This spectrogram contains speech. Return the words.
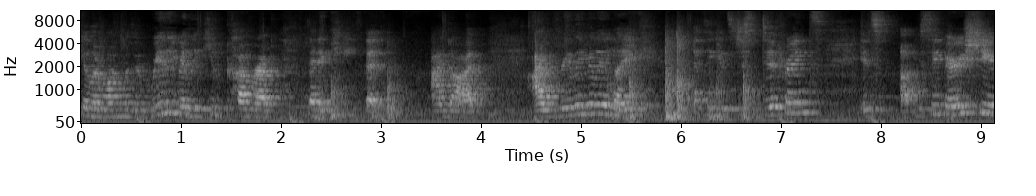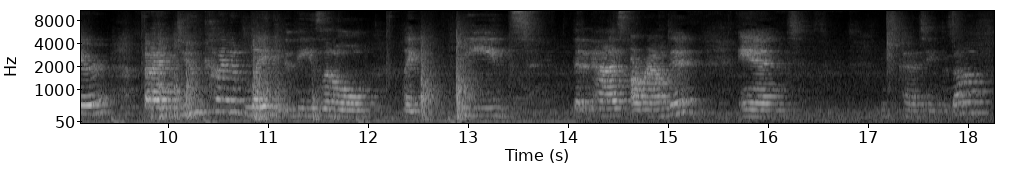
Particular one with a really, really cute cover-up that it that I got. I really, really like. I think it's just different. It's uh, obviously very sheer, but I do kind of like these little like beads that it has around it. And just kind of take this off.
